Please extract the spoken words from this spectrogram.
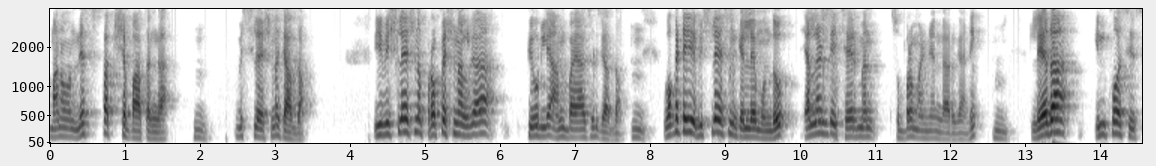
మనం నిష్పక్షపాతంగా. విశ్లేషణ చేద్దాం. ఈ విశ్లేషణ ప్రొఫెషనల్గా ప్యూర్లీ అన్బయాస్డ్ చేద్దాం. ఒకటి విశ్లేషణకి వెళ్ళే ముందు ఎల్ఎన్టీ చైర్మన్ సుబ్రహ్మణ్యం గారు కానీ. లేదా ఇన్ఫోసిస్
